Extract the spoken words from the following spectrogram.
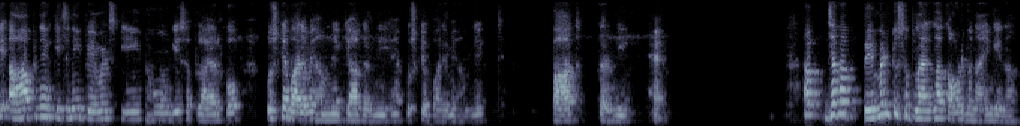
कि आपने कितनी पेमेंट्स की होंगी सप्लायर को, उसके बारे में हमने क्या करनी है, उसके बारे में हमने बात करनी है। अब जब आप पेमेंट टू सप्लायर का अकाउंट बनाएँगे ना,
